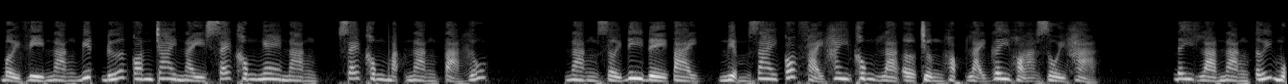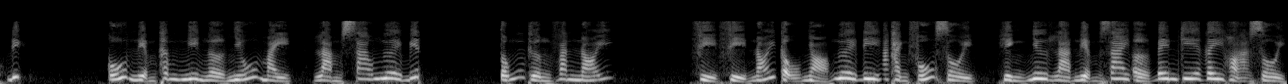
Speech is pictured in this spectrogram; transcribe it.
bởi vì nàng biết đứa con trai này sẽ không nghe nàng, sẽ không mặc nàng tả hữu. Nàng rời đi đề tài, niệm dai có phải hay không là ở trường học lại gây họa rồi hả? Đây là nàng tới mục đích. Cố niệm thâm nghi ngờ nhíu mày, làm sao ngươi biết? Tống Thường Văn nói. Phỉ phỉ nói cậu nhỏ ngươi đi thành phố rồi, hình như là niệm dai ở bên kia gây họa rồi.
